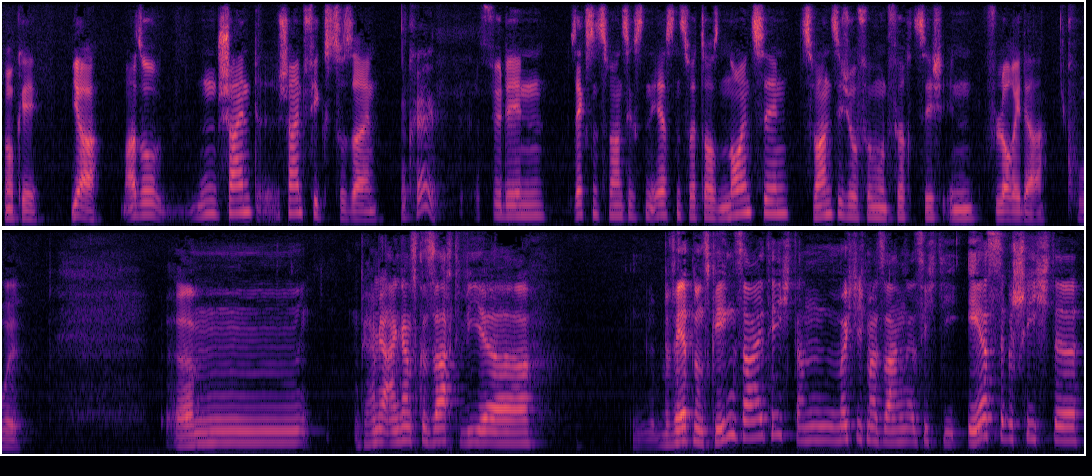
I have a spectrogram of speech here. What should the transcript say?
Okay. Ja, also m, scheint, scheint fix zu sein. Okay. Für den 26.01.2019, 20.45 Uhr in Florida. Cool. Ähm, wir haben ja eingangs gesagt, wir bewerten uns gegenseitig. Dann möchte ich mal sagen, dass ich die erste Geschichte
